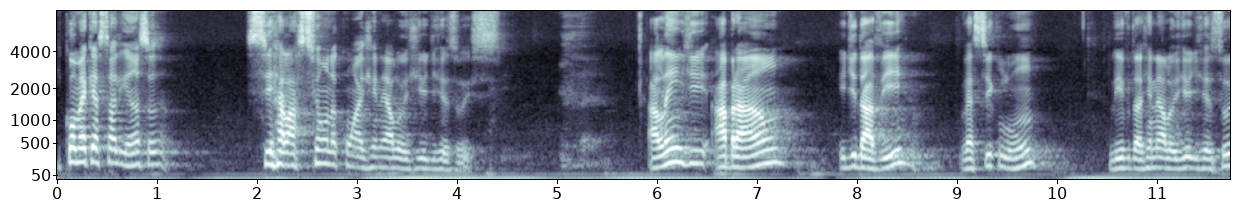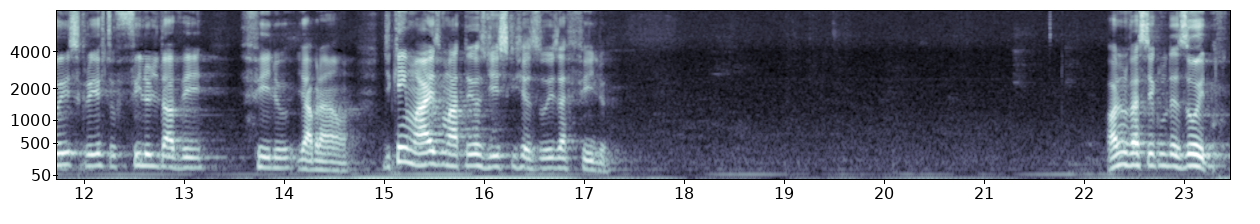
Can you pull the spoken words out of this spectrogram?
E como é que essa aliança se relaciona com a genealogia de Jesus? Além de Abraão e de Davi, versículo 1, livro da genealogia de Jesus Cristo, filho de Davi, filho de Abraão. De quem mais Mateus diz que Jesus é filho? Olha no versículo 18.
